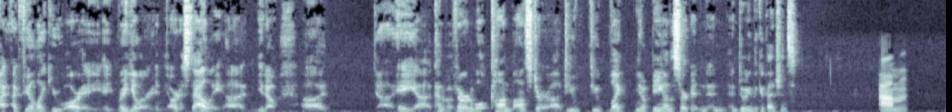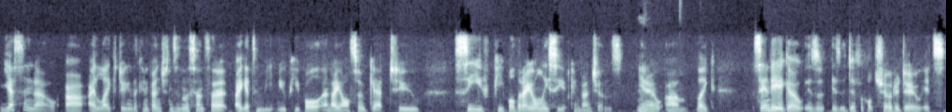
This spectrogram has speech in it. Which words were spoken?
I, I feel like you are a, a regular in the Artist Alley. Uh, you know, uh, a uh, kind of a veritable con monster. Uh, do you do you like you know being on the circuit and, and, and doing the conventions? Um, yes and no. Uh, I like doing the conventions in the sense that I get to meet new people, and I also get to see people that I only see at conventions. You Mhm. know, um, like San Diego is a, is a difficult show to do. It's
